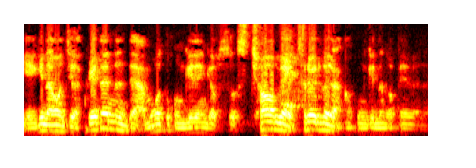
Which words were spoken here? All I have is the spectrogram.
얘기 나온 지가 꽤 됐는데 아무것도 공개된 게 없어. 처음에 트레일러 잠깐 공개된 거 빼면은.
